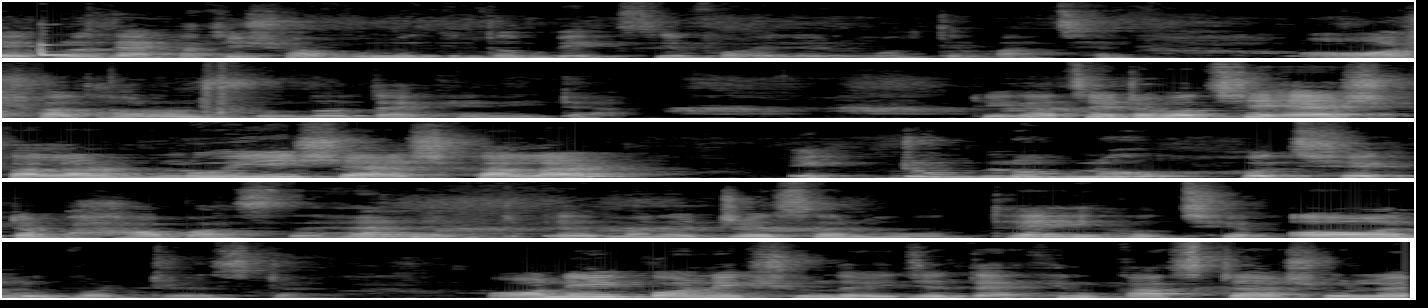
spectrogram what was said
যেগুলো দেখাচ্ছে, সবগুলো কিন্তু বেক্সি ভয়েলের মধ্যে পাচ্ছেন। অসাধারণ সুন্দর দেখেন এটা। ঠিক আছে? এটা হচ্ছে ash colour bluish ash colour একটু ব্লু ব্লু হচ্ছে একটা ভাব আছে হ্যাঁ? মানে ড্রেসের মধ্যেই হচ্ছে অল ওভার ড্রেসটা অনেক অনেক সুন্দর। এই যে দেখেন কাজটা আসলে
